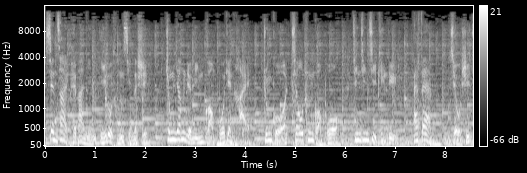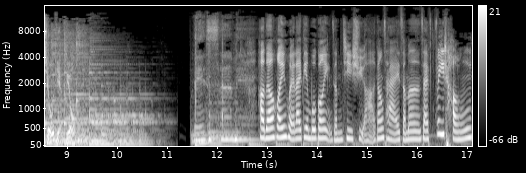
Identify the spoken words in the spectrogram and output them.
现在陪伴您一路同行的是中央人民广播电台中国交通广播，京津冀频率 FM 九十九点六。好的，欢迎回来，电波光影，咱们继续啊。刚才咱们在非常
